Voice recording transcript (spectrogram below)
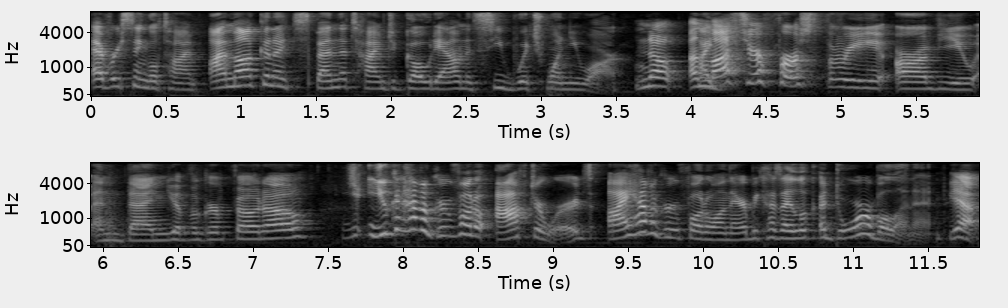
Every single time. I'm not going to spend the time to go down and see which one you are. No, unless your first three are of you and then you have a group photo. Y- you can have a group photo afterwards. I have a group photo on there because I look adorable in it. Yeah.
